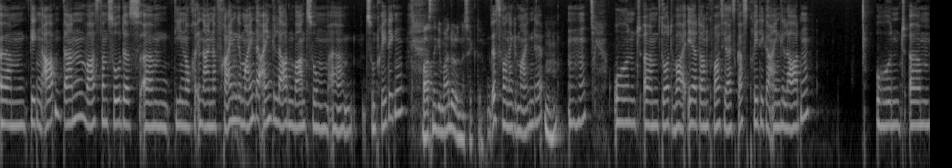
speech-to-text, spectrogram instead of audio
Ähm, gegen Abend dann war es dann so, dass ähm, die noch in einer freien Gemeinde eingeladen waren zum, ähm, zum Predigen. War es eine Gemeinde oder eine Sekte? Das war eine Gemeinde. Mhm. Und ähm, dort war er dann quasi als Gastprediger eingeladen. Und ähm,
